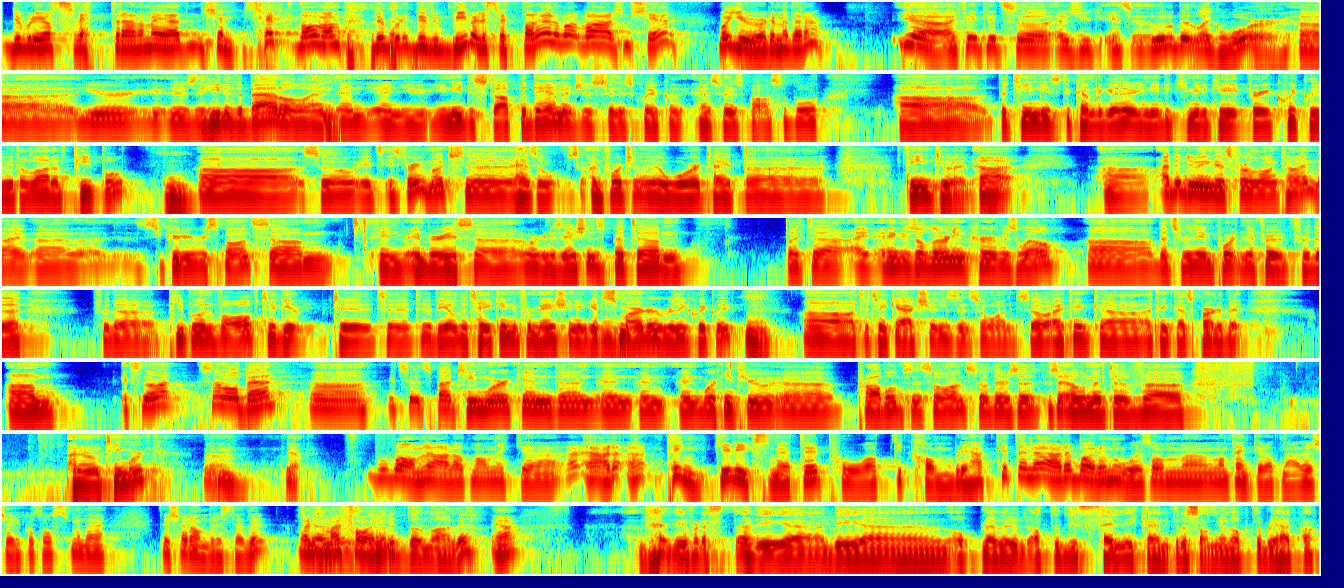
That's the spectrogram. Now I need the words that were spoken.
Du blir jo svett, regner jeg med. Jeg er kjempesvett nå, men du blir, du blir veldig svett av det? Eller hva, hva er det som skjer? Hva gjør det med dere? Yeah, I think it's uh, as you it's a little bit like war. Uh, you're, you're there's the heat of the battle, and and and you you need to stop the damage as soon as quickly as soon as possible. Uh, the team needs to come together. You need to communicate very quickly with a lot of people. Uh, so it's it's very much uh, has a unfortunately a war type uh, theme to it. Uh, uh, I've been doing this for a long time. I uh, security response um, in in various uh, organizations, but. Um, but uh, I, I think there's a learning curve as well uh, that's really important for, for the for the people involved to get to, to, to be able to take in information and get smarter really quickly uh, to take actions and so on. So I think uh, I think that's part of it. Um, it's not it's not all bad. Uh, it's it's about teamwork and and and, and, and working through uh, problems and so on. So there's a there's an element of I don't know teamwork. Yeah. Hvor vanlig er det at man ikke det, er, Tenker virksomheter på at de kan bli hacket, eller er det bare noe som eh, man tenker at nei, det skjer ikke hos oss, men det, det skjer andre steder? Hva er liksom erfaringen? dønn ærlig? Ja. De fleste de, de eh, opplever at de selv ikke er interessante nok til å bli hacka.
